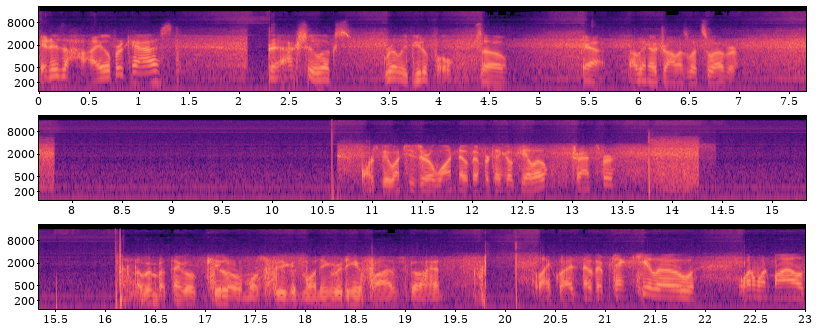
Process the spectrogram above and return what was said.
it is a high overcast, but it actually looks really beautiful. So, yeah, probably no dramas whatsoever. Moresby 1201, November Tango Kilo, transfer. November Tango Kilo, Moresby, good morning. Reading your fives, go ahead. Likewise, November Tango Kilo, 11 miles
